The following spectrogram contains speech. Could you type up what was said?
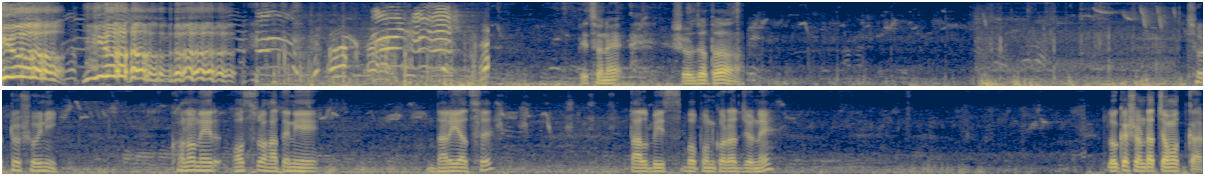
ইয়ো ইয়ো। পিছনে সূর্য তো। ছোট্ট সৈনিক খননের অস্ত্র হাতে নিয়ে দাঁড়িয়ে আছে তালবিজ বপন করার জন্যে। লোকেশনটা চমৎকার।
